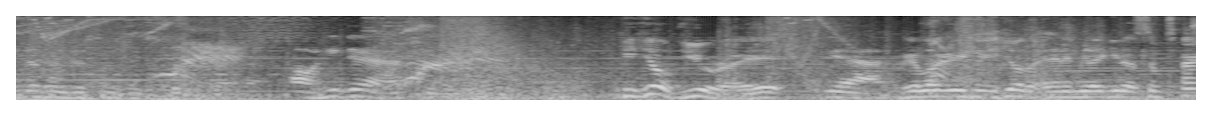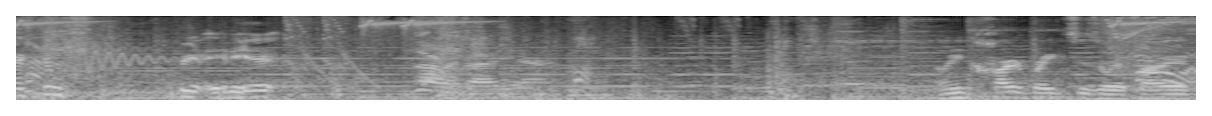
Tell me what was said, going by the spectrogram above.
He doesn't do something stupid. Oh, he did ask you. He healed you, right? Yeah. Okay, look, he can heal the enemy like he does sometimes. Freaking idiot. Oh, my God, yeah. I mean, hard breaks is always hard.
